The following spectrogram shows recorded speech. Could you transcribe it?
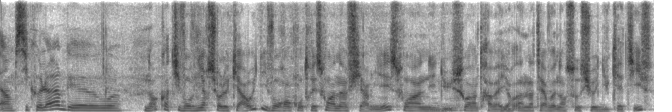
un psychologue euh, ou... Non, quand ils vont venir sur le Carut, ils vont rencontrer soit un infirmier, soit un édu, soit un travailleur, un intervenant socio-éducatif.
